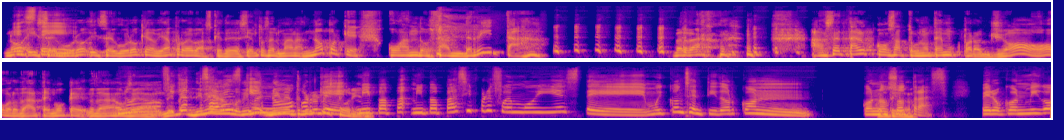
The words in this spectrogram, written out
No, y este seguro, y seguro que había pruebas que te decían tus hermanas, no, porque cuando Sandrita, ¿verdad? Hace tal cosa, tú no te, pero yo, ¿verdad? Tengo que, ¿verdad? O sea, dime, dime algo, dime, no, porque mi papá, mi papá siempre fue muy, este, muy consentidor con, con nosotras. Pero conmigo,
